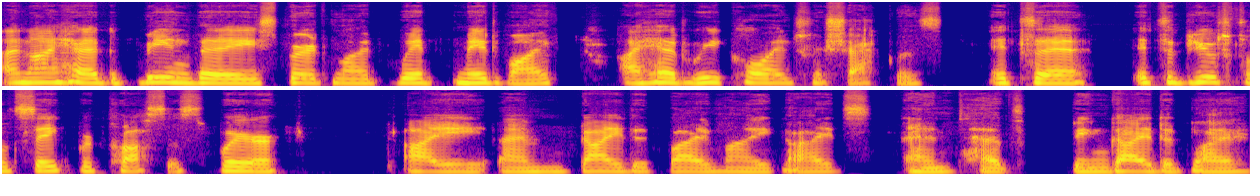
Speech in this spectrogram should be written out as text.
And I had been the spirit mid- midwife. I had recoiled her chakras. It's a, it's a beautiful sacred process where I am guided by my guides and have been guided by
